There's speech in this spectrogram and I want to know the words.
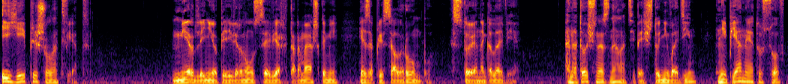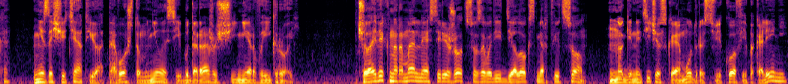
и ей пришел ответ. Мир для нее перевернулся вверх тормашками и заплясал румбу, стоя на голове. Она точно знала теперь, что ни Вадим, ни пьяная тусовка не защитят ее от того, что мнилось ей будоражащей нервы игрой. Человек нормальный остережется заводить диалог с мертвецом, но генетическая мудрость веков и поколений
